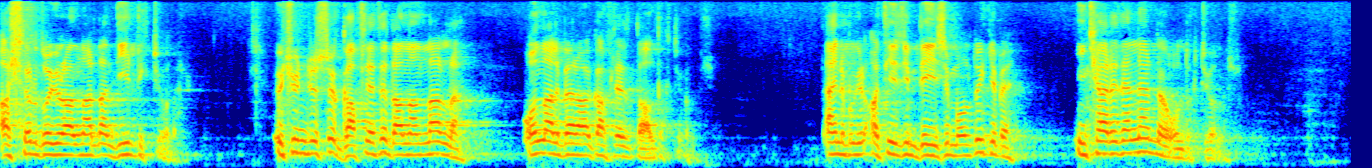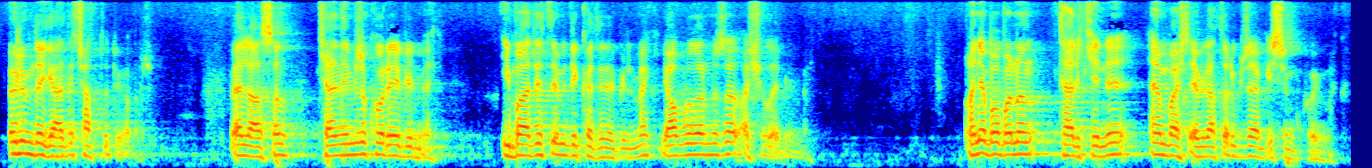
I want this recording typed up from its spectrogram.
açları doyuranlardan değildik diyorlar. Üçüncüsü gaflete dalanlarla onlarla beraber gaflete daldık diyorlar. Aynı bugün ateizm, deizm olduğu gibi inkar edenlerle olduk diyorlar. Ölüm de geldi, çattı diyorlar. Velhasıl kendimizi koruyabilmek, ibadetime dikkat edebilmek, yavrularımıza aşılayabilmek. Anne babanın telkini en başta evlatlara güzel bir isim koymak.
